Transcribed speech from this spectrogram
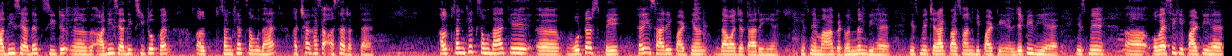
आधी से अधिक सीट आधी से अधिक सीटों पर अल्पसंख्यक समुदाय अच्छा खासा असर रखता है। अल्पसंख्यक समुदाय के वोटर्स पे कई सारी पार्टियाँ दावा जता रही हैं। इसमें महागठबंधन भी है, इसमें चिराग पासवान की पार्टी एलजेपी भी है, इसमें ओवैसी की पार्टी है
